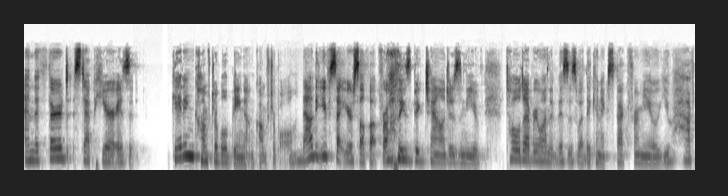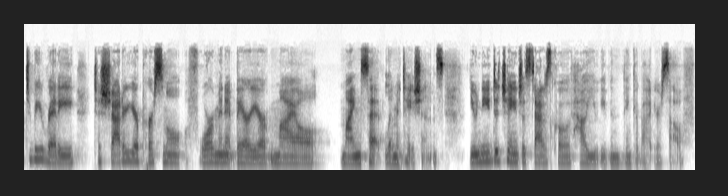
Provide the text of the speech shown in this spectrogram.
And the third step here is getting comfortable being uncomfortable. Now that you've set yourself up for all these big challenges and you've told everyone that this is what they can expect from you, you have to be ready to shatter your personal four minute barrier mile mindset limitations. You need to change the status quo of how you even think about yourself.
